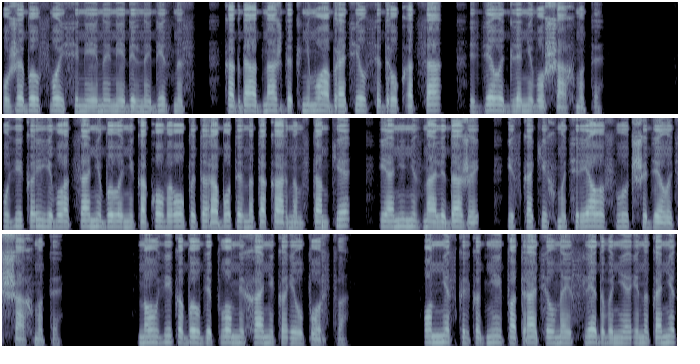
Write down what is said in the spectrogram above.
уже был свой семейный мебельный бизнес, когда однажды к нему обратился друг отца, сделать для него шахматы. У Вика и его отца не было никакого опыта работы на токарном станке, и они не знали даже, из каких материалов лучше делать шахматы. Но у Вика был диплом механика и упорства. Он несколько дней потратил на исследования и наконец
